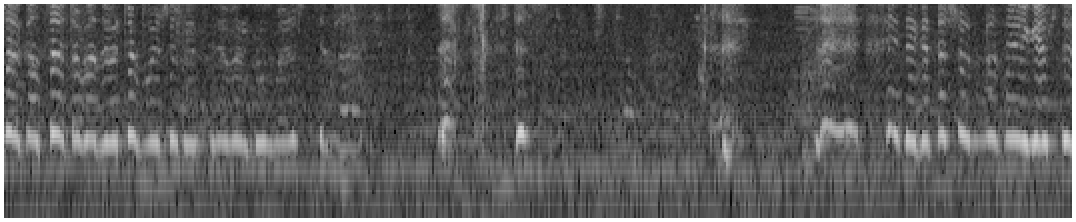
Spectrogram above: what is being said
সকাল ছয়টা বাজে উঠে বসে রয়েছি আমার ঘুম আসছে না। এই জায়গাটা শূন্য হয়ে গেছে।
